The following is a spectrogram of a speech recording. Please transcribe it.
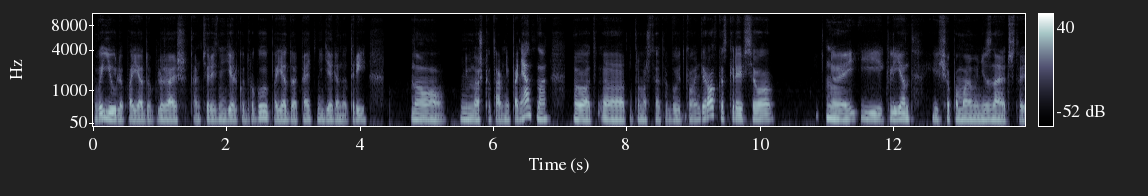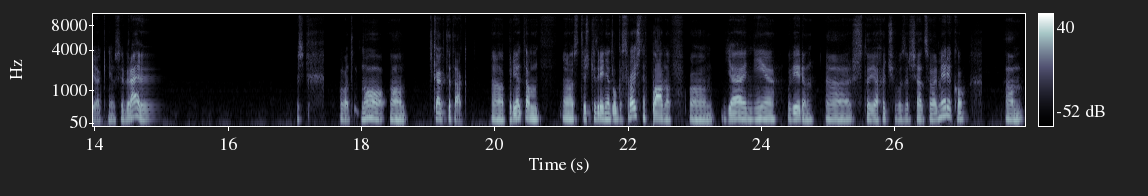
в июле поеду, в ближайшую, там, через недельку-другую, поеду опять недели на три. Но немножко там непонятно, вот, э, потому что это будет командировка, скорее всего, Э, И клиент еще, по-моему, не знает, что я к ним собираюсь. Вот. Но как-то так. При этом э, с точки зрения долгосрочных планов, э, я не уверен, э, что я хочу возвращаться в Америку. Ам,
